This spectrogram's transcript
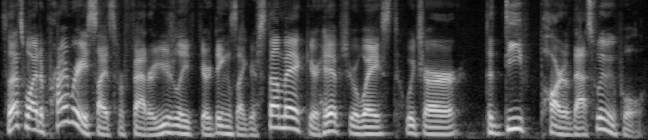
So that's why the primary sites for fat are usually your things like your stomach, your hips, your waist, which are the deep part of that swimming pool.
